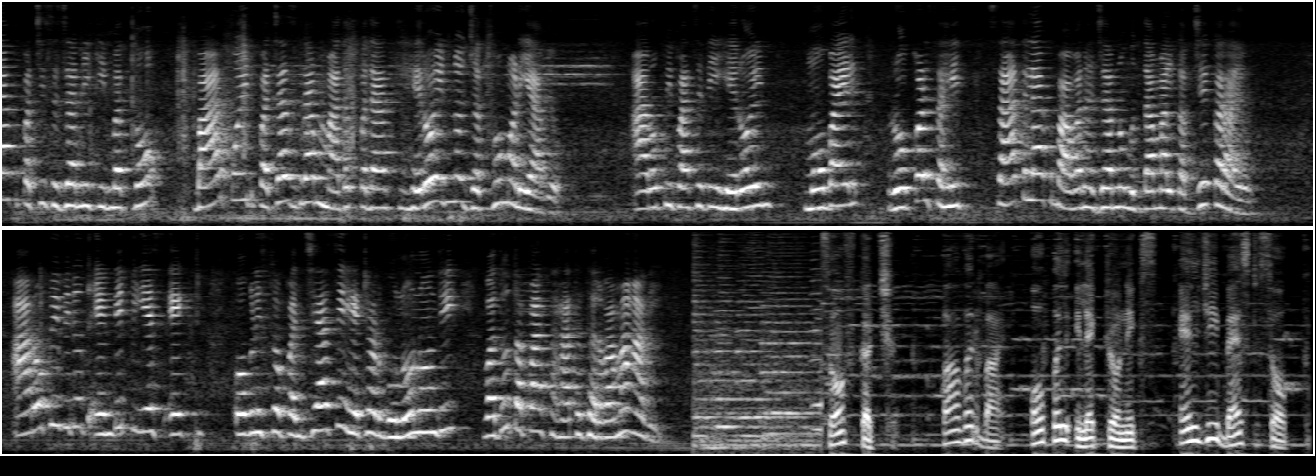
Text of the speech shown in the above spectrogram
લાખ પચીસ હજારની કિંમતનો બાર પોઈન્ટ પચાસ ગ્રામ માદક પદાર્થ હેરોઇનનો જથ્થો મળી આવ્યો. આરોપી પાસેથી હેરોઇન મોબાઈલ, રોકડ સહિત સાત લાખ બાવન હજારનો મુદ્દામાલ કબજે કરાયો. આરોપી વિરુદ્ધ એનડીપીએસ એક્ટ ઓગણીસો પંચ્યાસી હેઠળ ગુનો નોંધી વધુ તપાસ હાથ ધરવામાં આવી. સોફ Kutch power buy Opal electronics LG best shop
